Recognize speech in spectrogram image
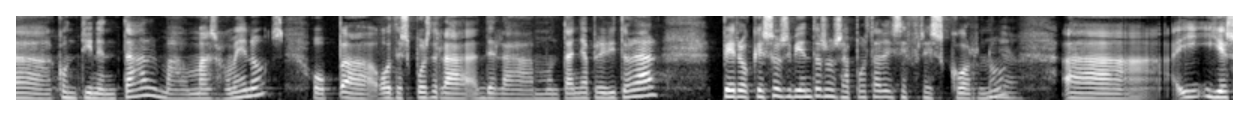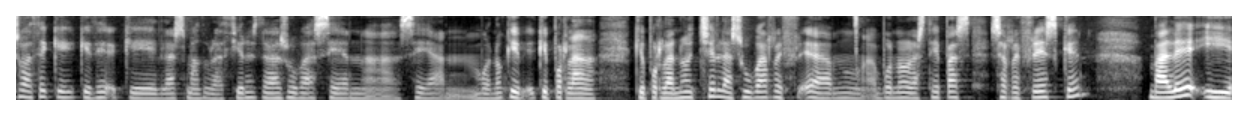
Ah, continental, más o menos, o, ah, o después de la, de la, montaña prelitoral, pero que esos vientos nos aportan ese frescor, ¿no? Ah, y, eso hace que, que, las maduraciones de las uvas sean, sean bueno, que, que, por la, que por la noche las uvas, bueno, las cepas se refresquen, ¿vale? Y,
